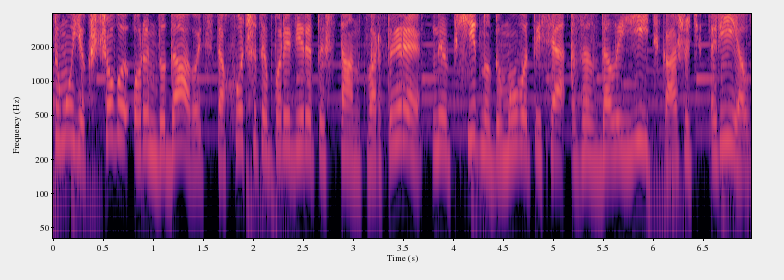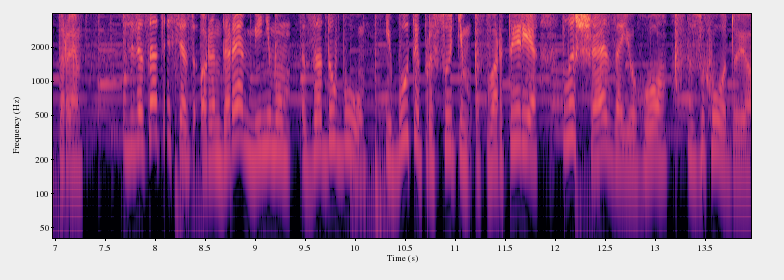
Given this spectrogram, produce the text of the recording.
Тому, якщо ви орендодавець та хочете перевірити стан квартири, необхідно домовитися заздалегідь, кажуть ріелтори. Зв'язатися з орендарем мінімум за добу і бути присутнім у квартирі лише за його згодою.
